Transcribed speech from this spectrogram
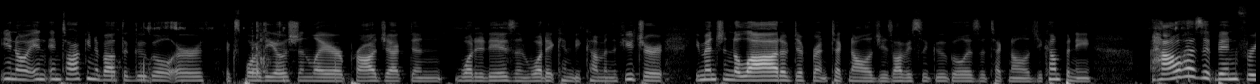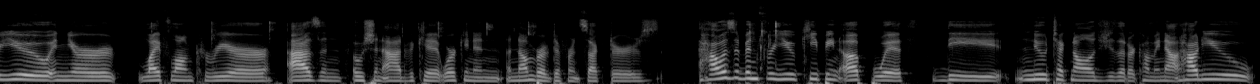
you know, in, in talking about the Google Earth Explore the Ocean Layer project and what it is and what it can become in the future, you mentioned a lot of different technologies. Obviously, Google is a technology company. How has it been for you in your lifelong career as an ocean advocate, working in a number of different sectors. How has it been for you keeping up with the new technologies that are coming out? How do you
